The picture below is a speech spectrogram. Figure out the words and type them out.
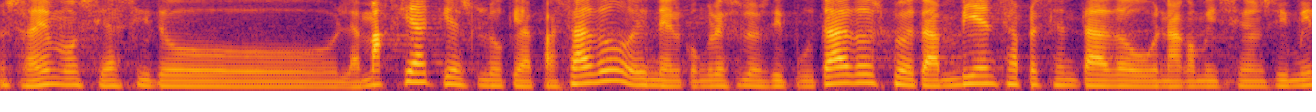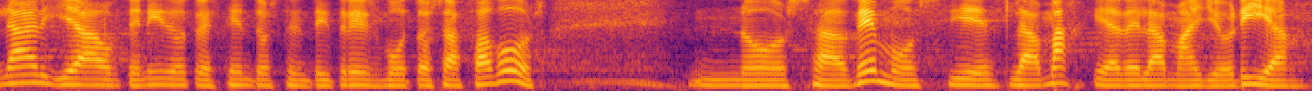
no sabemos si ha sido la magia, que es lo que ha pasado en el Congreso de los Diputados, pero también se ha presentado una comisión similar y ha obtenido 333 votos a favor. No sabemos si es la magia de la mayoría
